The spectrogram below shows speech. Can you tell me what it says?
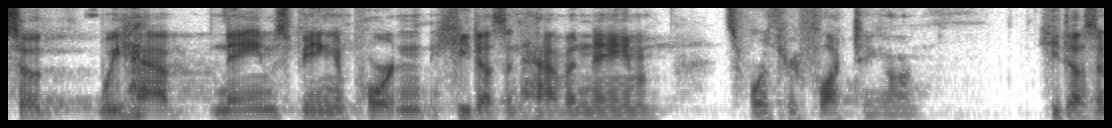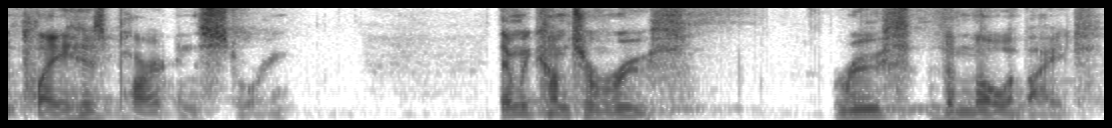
So we have names being important. He doesn't have a name. It's worth reflecting on. He doesn't play his part in the story. Then we come to Ruth, Ruth the Moabite.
